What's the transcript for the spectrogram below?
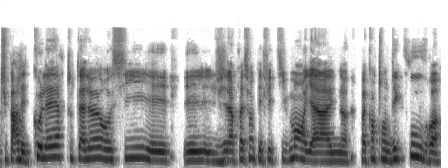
tu parlais de colère tout à l'heure aussi, et, et j'ai l'impression qu'effectivement, il y a une. Enfin, quand on découvre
